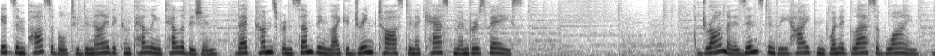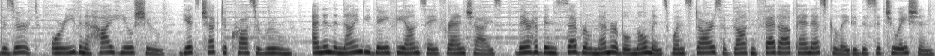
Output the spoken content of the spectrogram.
it's impossible to deny the compelling television that comes from something like a drink tossed in a cast member's face. Drama is instantly heightened when a glass of wine, dessert, or even a high heel shoe gets chucked across a room, and in the 90 Day Fiancé franchise, there have been several memorable moments when stars have gotten fed up and escalated the situation.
